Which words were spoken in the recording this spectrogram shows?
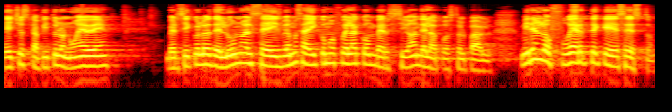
Hechos capítulo 9, versículos del 1 al 6. Vemos ahí cómo fue la conversión del apóstol Pablo. Miren lo fuerte que es esto.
